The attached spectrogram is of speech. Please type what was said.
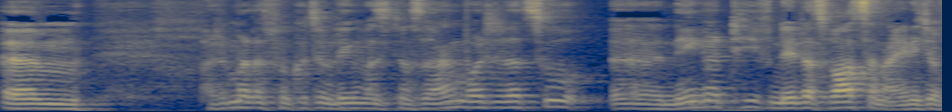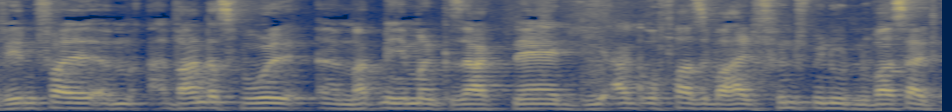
ähm, warte mal, lass mal kurz überlegen, was ich noch sagen wollte dazu. Äh, negativ? Nee, das war's dann eigentlich. Auf jeden Fall ähm, waren das wohl, ähm, hat mir jemand gesagt, nee, die Agrophase war halt fünf Minuten. Du warst halt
